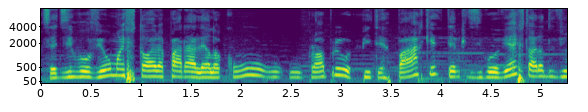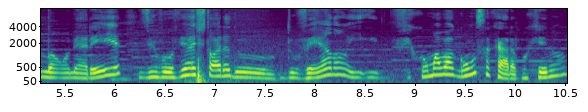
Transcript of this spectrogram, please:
você desenvolveu uma história paralela com o, o próprio Peter Parker, teve que desenvolver a história do vilão Homem-Areia, desenvolver a história do, do Venom, e, e ficou uma bagunça, cara, porque não.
